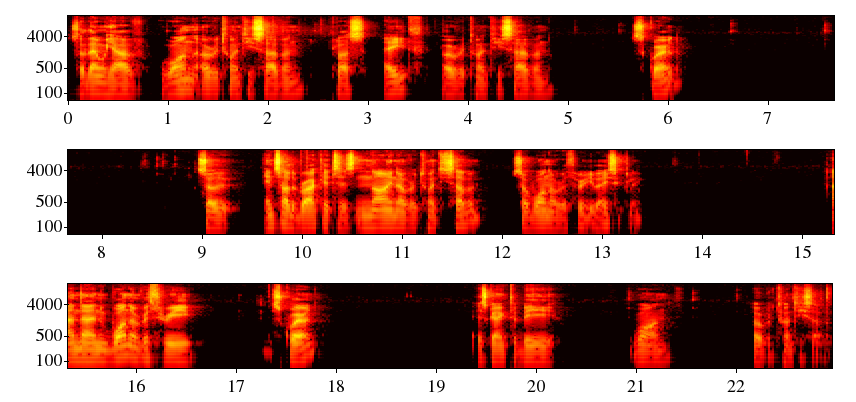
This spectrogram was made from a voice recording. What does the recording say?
So then we have 1 over 27 plus 8 over 27 squared. So inside the brackets is 9 over 27, so 1 over 3 basically. And then 1 over 3 squared is going to be 1 over 27.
